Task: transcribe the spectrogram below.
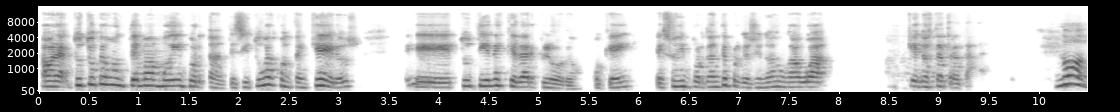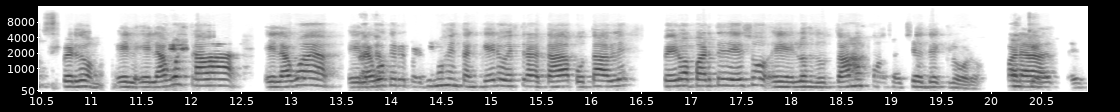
Ahora, tú tocas un tema muy importante. Si tú vas con tanqueros, eh, tú tienes que dar cloro, ¿ok? Eso es importante porque si no es un agua que no está tratada. No, perdón, el, agua estaba, el agua, el agua que repartimos en tanquero es tratada potable, pero aparte de eso eh, los dotamos ah. con sachet de cloro para eh,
